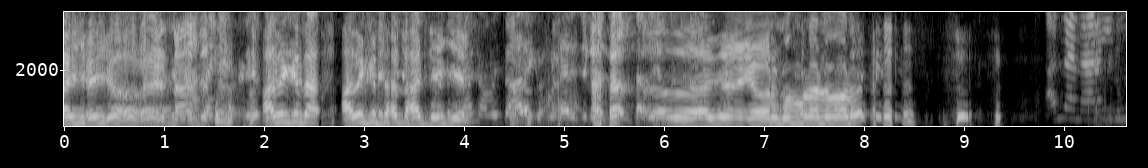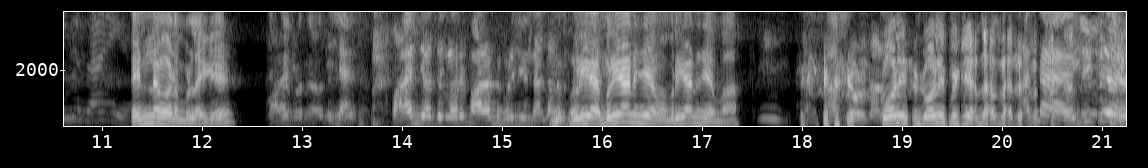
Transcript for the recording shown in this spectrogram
ஐயோ அதுக்கு தான் அதுக்கு தான் நான் அரிசி ஒரு கும்பலோடு போடு. என்ன வேணும் பிள்ளைக்கு? பிரியாணி செய்யமா பிரியாணி செய்யமா கோழி கோழி பிடிக்கிறதா பாரு. அந்த இதுக்கு ஒரு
